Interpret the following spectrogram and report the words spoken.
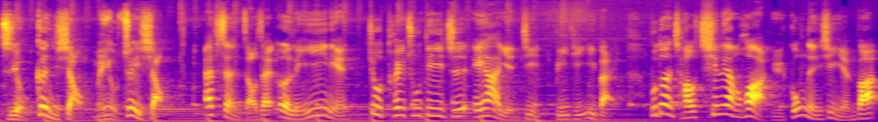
只有更小，没有最小。Epson 早在2011年就推出第一支 AR 眼镜 BT100，，不断朝轻量化与功能性研发。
